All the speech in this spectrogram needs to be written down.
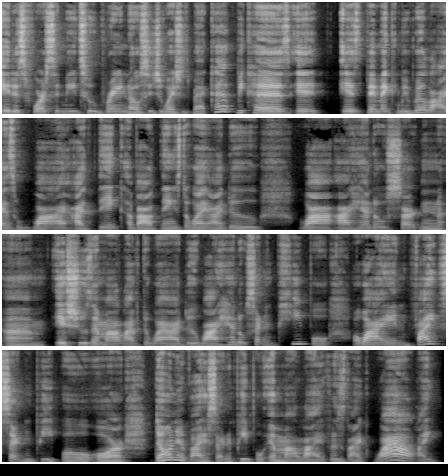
it is forcing me to bring those situations back up because it it's been making me realize why I think about things the way I do, why I handle certain um, issues in my life the way I do, why I handle certain people, or why I invite certain people or don't invite certain people in my life. It's like, wow, like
